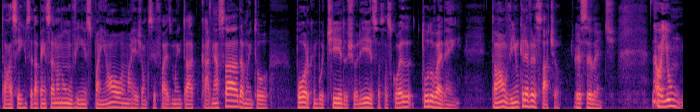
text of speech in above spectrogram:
Então, assim, você está pensando num vinho espanhol, numa região que se faz muita carne assada, muito porco embutido, chouriço, essas coisas, tudo vai bem. Então é um vinho que ele é versátil. Excelente. Não, e, um,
